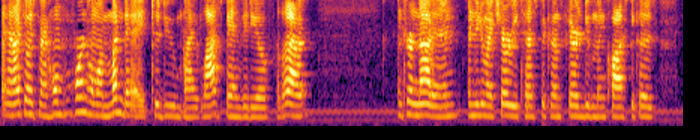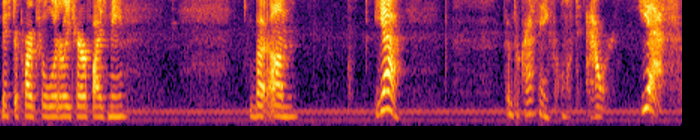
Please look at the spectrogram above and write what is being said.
And I can use my home horn home on Monday to do my last band video for that. And turn that in. And then do my chair test because I'm scared to do them in class because Mr. Parks literally terrifies me. But, um, yeah. I've been procrastinating for almost an hour. Yes!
